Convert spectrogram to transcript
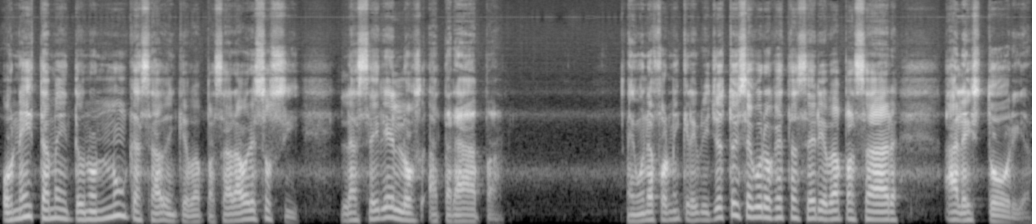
honestamente uno nunca sabe en qué va a pasar. Ahora eso sí, la serie los atrapa en una forma increíble. Yo estoy seguro que esta serie va a pasar a la historia.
